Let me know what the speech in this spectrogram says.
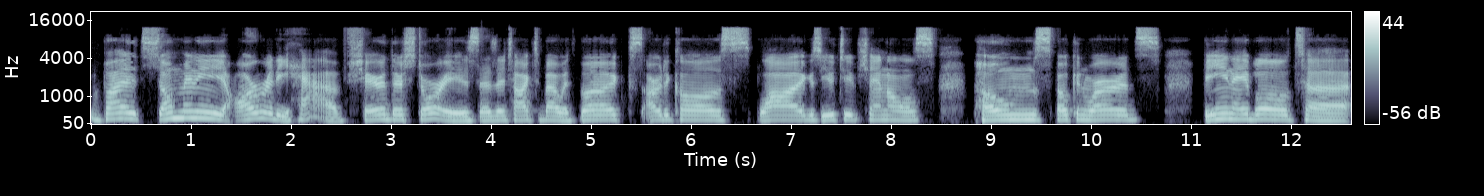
But so many already have shared their stories, as I talked about with books, articles, blogs, YouTube channels, poems, spoken words being able to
